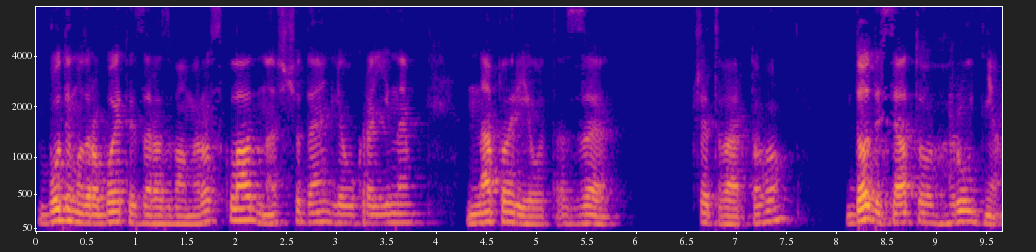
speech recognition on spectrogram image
Будемо робити зараз з вами розклад на щодень для України на період з 4 до 10 грудня.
